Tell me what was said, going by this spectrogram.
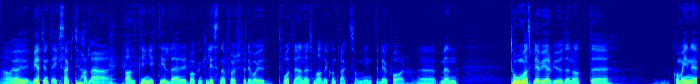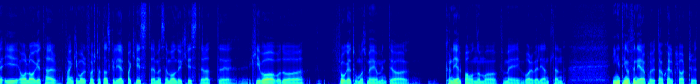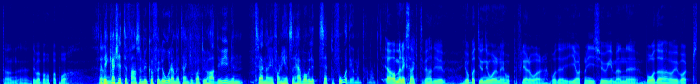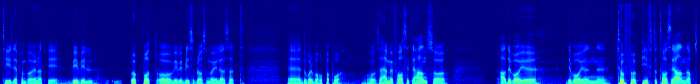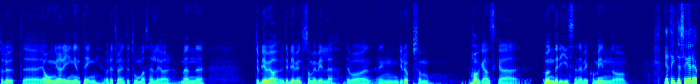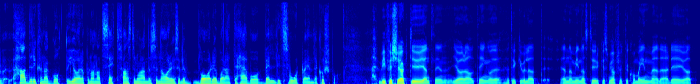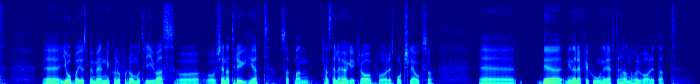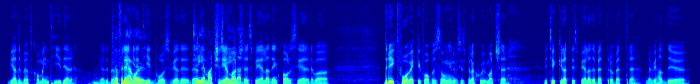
Ja, jag vet ju inte exakt hur alla, allting gick till där bakom kulisserna först, för det var ju två tränare som hade kontrakt som inte blev kvar. Eh, men Thomas blev erbjuden att eh, komma in i A-laget här. Tanken var först att han skulle hjälpa Christer, men sen valde ju Christer att eh, kliva av och då frågade Thomas mig om inte jag kunde hjälpa honom och för mig var det väl egentligen ingenting att fundera på utan självklart, utan eh, det var bara att hoppa på. Sen... Det kanske inte fanns så mycket att förlora med tanke på att du hade ju ingen tränarerfarenhet, så det här var väl ett sätt att få det om inte annat? Ja, men exakt. Vi hade ju jobbat juniorerna ihop i flera år, både I18 och I20, men eh, båda har ju varit tydliga från början att vi, vi vill uppåt och vi vill bli så bra som möjligt, så att eh, då var det bara att hoppa på. Och så här med facit i hand så, ja det var ju det var ju en eh, tuff uppgift att ta sig an, absolut. Eh, jag ångrar ingenting och det tror jag inte Thomas heller gör. Men eh, det, blev ju, det blev ju inte som vi ville. Det var en, en, grupp som var ganska under isen när vi kom in. Och... Jag tänkte säga det, hade det kunnat gått att göra på något annat sätt? Fanns det några andra scenarier eller var det bara att det här var väldigt svårt att ändra kurs på? Vi försökte ju egentligen göra allting och jag tycker väl att en av mina styrkor som jag försökte komma in med där, det är ju att eh, jobba just med människan och få dem att trivas och, och, känna trygghet så att man kan ställa högre krav på det sportsliga också. Eh, det, mina reflektioner i efterhand har varit att vi hade behövt komma in tidigare. Vi hade behövt ja, längre tid på oss. Vi hade, tre hade, matcher, tre spelade. matcher spelade en kvalserie. Det var drygt två veckor kvar på säsongen när vi skulle spela sju matcher vi tycker att vi spelade bättre och bättre, men vi hade ju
